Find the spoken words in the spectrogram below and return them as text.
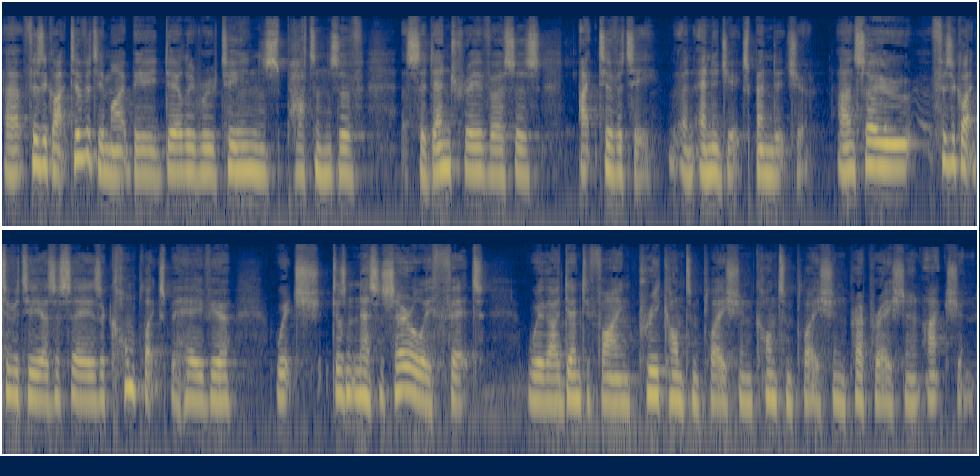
Uh, physical activity might be daily routines, patterns of sedentary versus activity and energy expenditure. And so, physical activity, as I say, is a complex behavior which doesn't necessarily fit with identifying pre contemplation, contemplation, preparation, and action.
